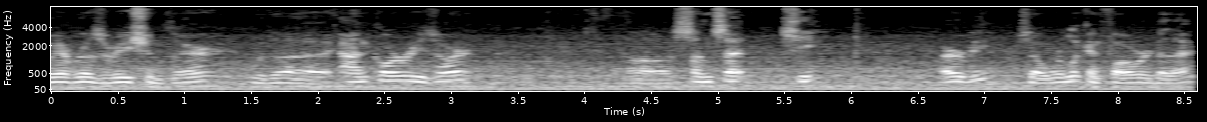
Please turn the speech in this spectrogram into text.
We have reservations there with uh, Encore Resort, uh, Sunset Key RV. So we're looking forward to that.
